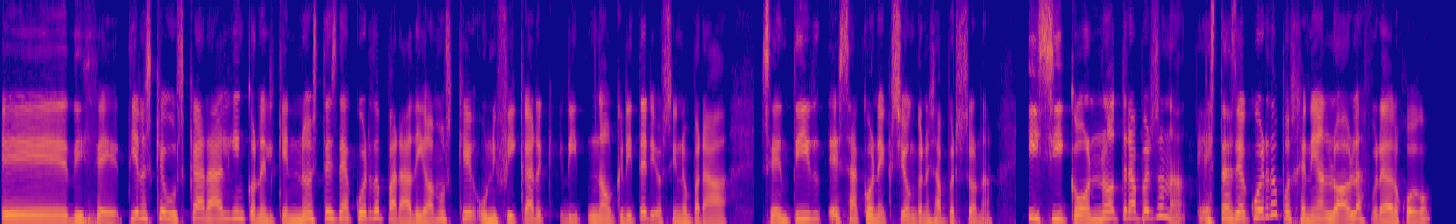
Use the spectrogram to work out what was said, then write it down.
Eh, dice, tienes que buscar a alguien con el que no estés de acuerdo para, digamos que, unificar, cri- no criterios, sino para sentir esa conexión con esa persona. Y si con otra persona estás de acuerdo, pues genial, lo hablas fuera del juego.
